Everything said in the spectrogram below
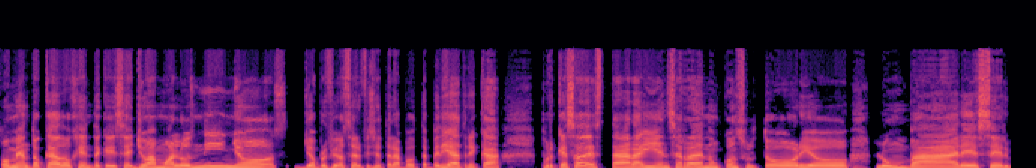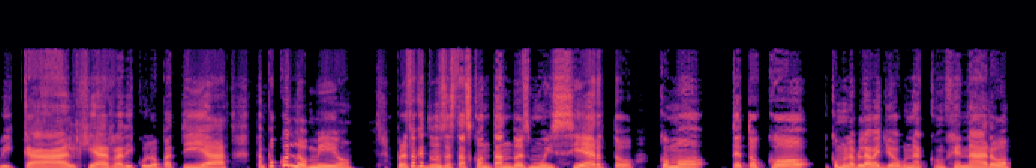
O me han tocado gente que dice, yo amo a los niños, yo prefiero ser fisioterapeuta pediátrica, porque eso de estar ahí encerrada en un consultorio, lumbares, cervicalgia, radiculopatía, tampoco es lo mío. Pero eso que tú nos estás contando es muy cierto. ¿Cómo te tocó, como le hablaba yo una con Genaro,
